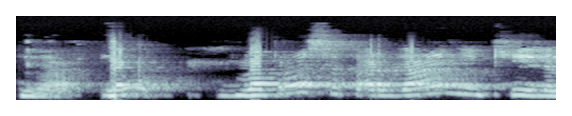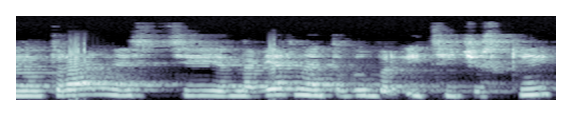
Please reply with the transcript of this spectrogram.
да? Да. Ну, в вопросах органики или натуральности, наверное, это выбор этический.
